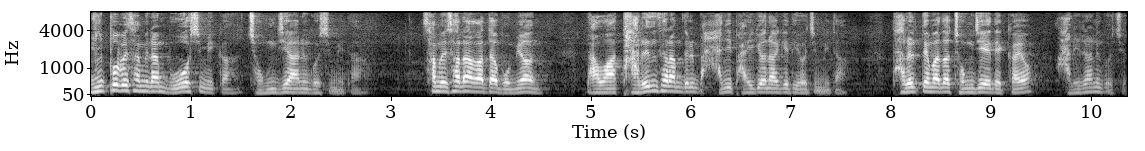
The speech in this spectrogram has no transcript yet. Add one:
율법의 삶이란 무엇입니까? 정죄하는 것입니다. 삶을 살아가다 보면 나와 다른 사람들을 많이 발견하게 되어집니다. 다를 때마다 정죄해야 될까요? 아니라는 거죠.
